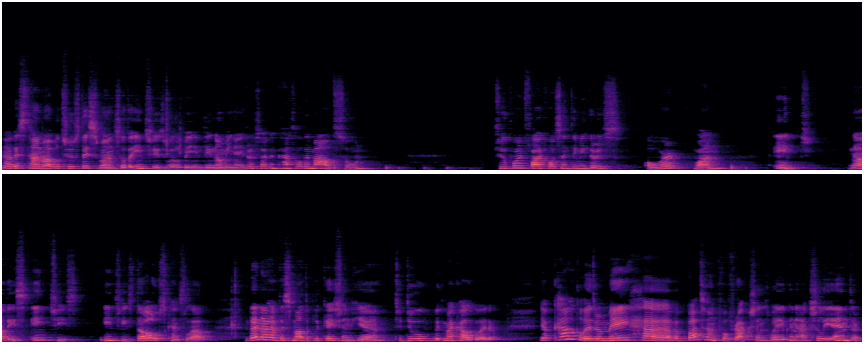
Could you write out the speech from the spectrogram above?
Now this time I will choose this one, so the inches will be in denominator, so I can cancel them out soon. 2.54 centimeters over 1 inch. Now these inches, inches, those cancel out. Then I have this multiplication here to do with my calculator. Your calculator may have a button for fractions where you can actually enter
